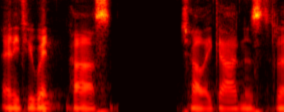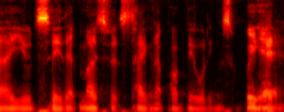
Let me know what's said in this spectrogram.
And if you went past Charlie Gairdner's today, you'd see that most of it's taken up by buildings. We yeah. had.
